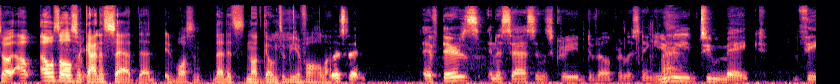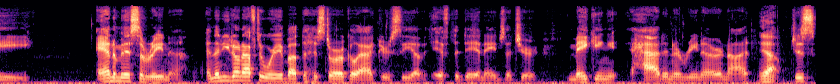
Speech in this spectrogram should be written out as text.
So I, I was also kind of sad that it wasn't that it's not going to be in Valhalla. Listen, if there's an Assassin's Creed developer listening, you need to make the Animus Arena. And then you don't have to worry about the historical accuracy of if the day and age that you're making had an arena or not. Yeah. Just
